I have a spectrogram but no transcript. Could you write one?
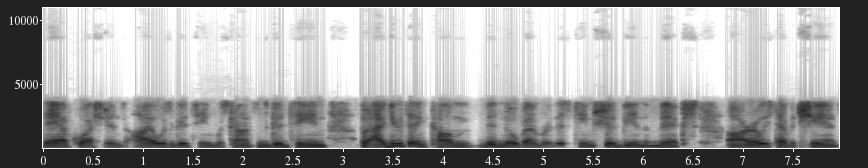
they have questions. Iowa's a good team. Wisconsin's a good team. But I do think come mid-November, this team should be in the mix, uh, or at least have a chance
